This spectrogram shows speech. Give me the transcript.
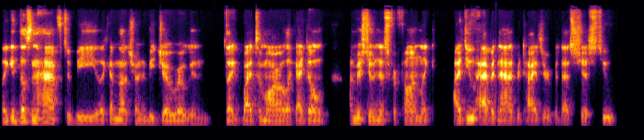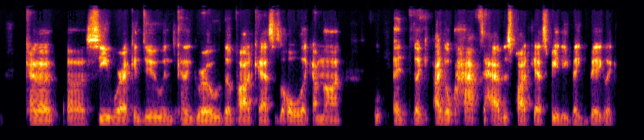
like, it doesn't have to be like, I'm not trying to be Joe Rogan like by tomorrow. Like I don't, I'm just doing this for fun. Like I do have an advertiser, but that's just to kind of uh, see where I can do and kind of grow the podcast as a whole. Like I'm not I, like I don't have to have this podcast be anything big. Like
